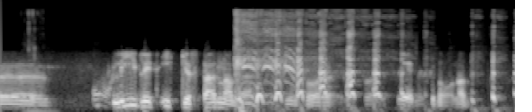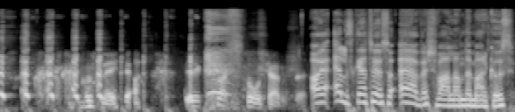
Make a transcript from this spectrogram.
uh, olidligt icke-spännande inför, inför semifinalen. Kan man säga. Det är exakt så känns det. Ja, jag älskar att du är så översvallande, Markus.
